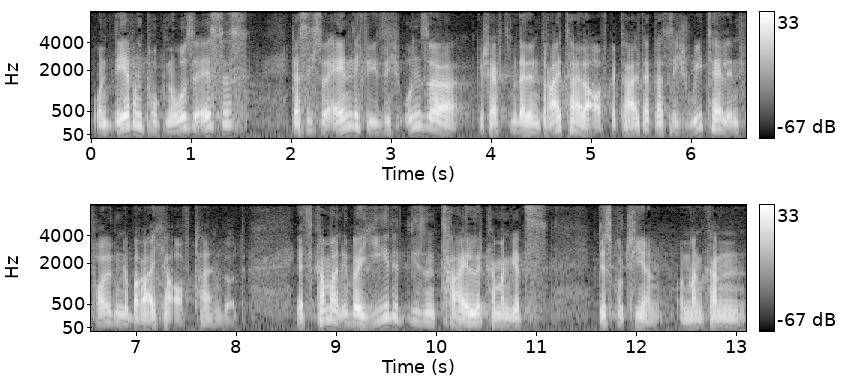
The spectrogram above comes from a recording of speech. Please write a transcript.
Und deren Prognose ist es, dass sich so ähnlich wie sich unser Geschäftsmodell in drei Teile aufgeteilt hat, dass sich Retail in folgende Bereiche aufteilen wird. Jetzt kann man über jede dieser Teile kann man jetzt diskutieren und man kann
